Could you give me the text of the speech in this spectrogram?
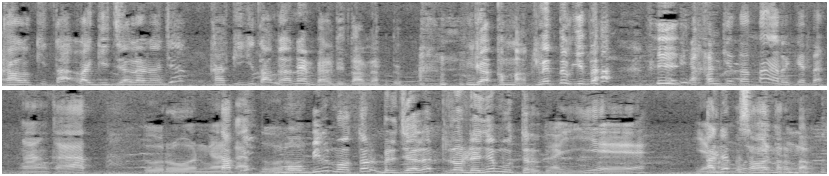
Kalau kita lagi jalan aja kaki kita nggak nempel di tanah tuh, nggak ke magnet tuh kita. ya kan kita tarik, kita ngangkat, turun, tapi ngangkat, turun. mobil motor berjalan rodanya muter tuh. Nah, iya. Ya, Ada pesawat terbang.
